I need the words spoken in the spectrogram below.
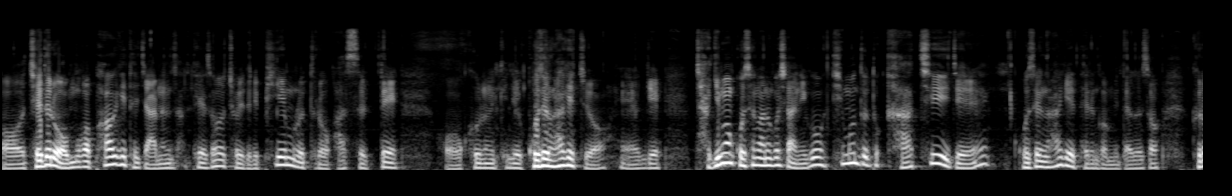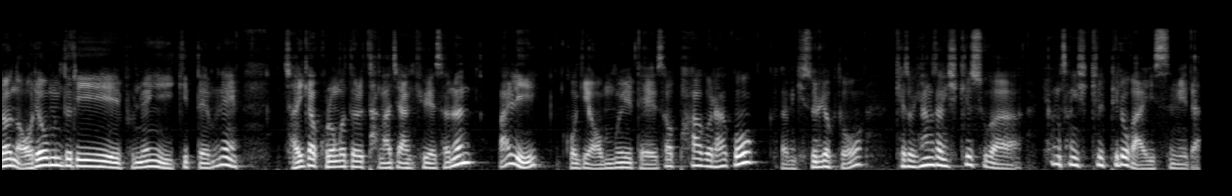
어 제대로 업무가 파악이 되지 않은 상태에서 저희들이 PM으로 들어갔을 때 어, 그거는 굉장히 고생을 하겠죠. 예, 이게 자기만 고생하는 것이 아니고 팀원들도 같이 이제 고생을 하게 되는 겁니다. 그래서 그런 어려움들이 분명히 있기 때문에 자기가 그런 것들을 당하지 않기 위해서는 빨리 거기 업무에 대해서 파악을 하고 그 다음에 기술력도 계속 향상시킬 수가 향상시킬 필요가 있습니다.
